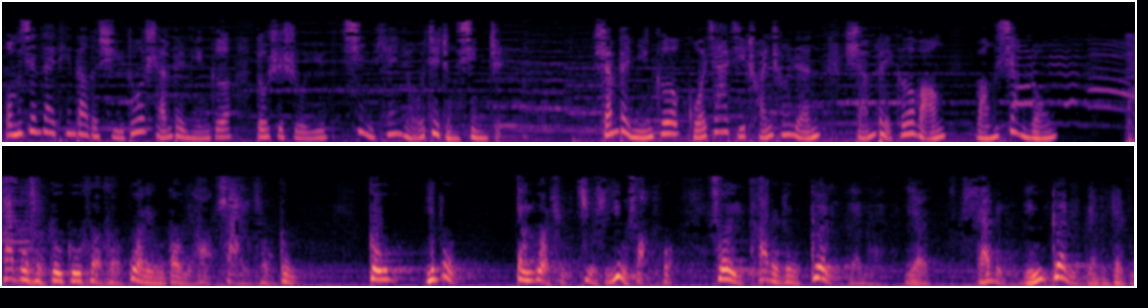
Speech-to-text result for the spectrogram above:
我们现在听到的许多陕北民歌都是属于信天游这种性质。陕北民歌国家级传承人、陕北歌王王向荣，他都是沟沟壑壑过了一道梁，下一条沟，沟一步登过去就是又上坡，所以他的这个歌里边呢，也。陕北民歌里边的这种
